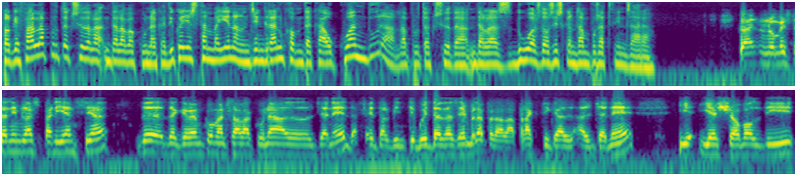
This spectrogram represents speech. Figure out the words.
Pel que fa a la protecció de la, de la vacuna, que diu que ja estan veient en gent gran com decau, quan dura la protecció de, de les dues dosis que ens han posat fins ara? Clar, només tenim l'experiència de, de que vam començar a vacunar al gener, de fet el 28 de desembre, però a la pràctica al, al gener, i, i això vol dir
